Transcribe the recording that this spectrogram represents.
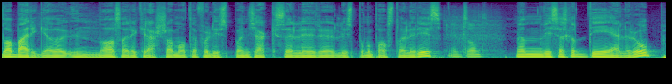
da berger jeg det unna så er det krasja med at jeg får lyst på en kjeks eller eh, lyst på noe pasta eller ris. Men hvis jeg skal dele det opp,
